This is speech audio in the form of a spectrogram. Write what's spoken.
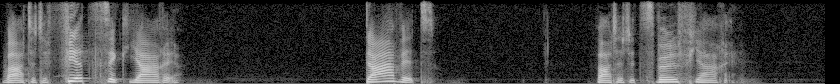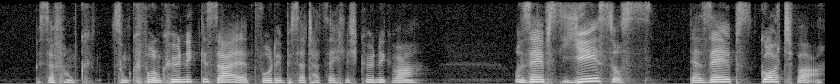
wartete 40 Jahre. David wartete zwölf Jahre, bis er vom, zum, vom König gesalbt wurde, bis er tatsächlich König war. Und selbst Jesus, der selbst Gott war,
